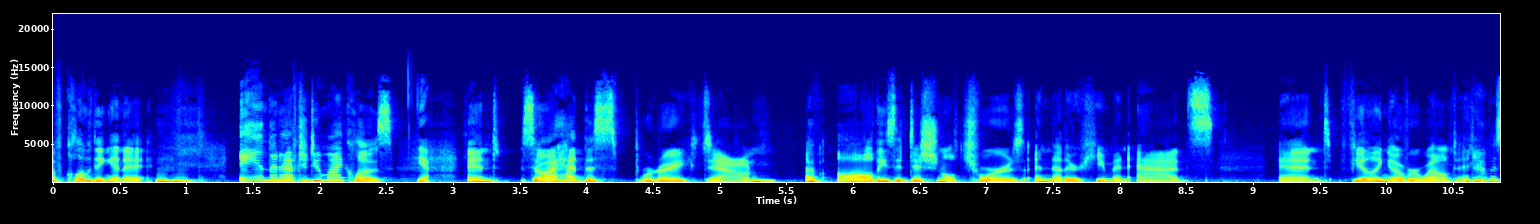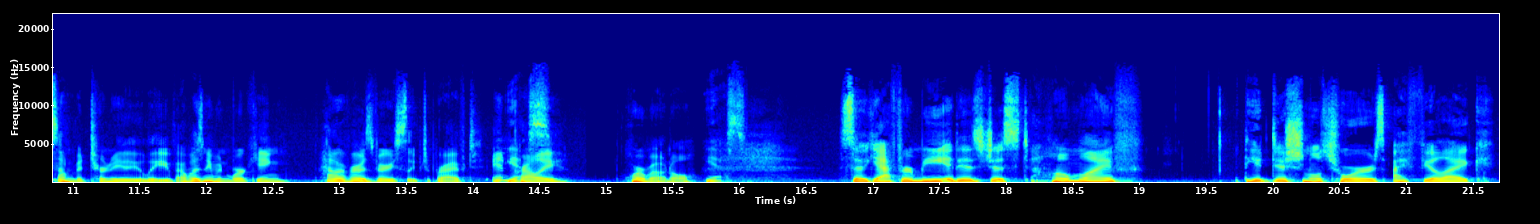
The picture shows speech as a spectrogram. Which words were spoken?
of clothing in it, mm-hmm. and then I have to do my clothes. Yeah. And so I had this breakdown of all these additional chores another human adds and feeling overwhelmed. And I was on maternity leave. I wasn't even working. However, I was very sleep deprived and Yes. probably hormonal. Yes. So yeah, for me, it is just home life, the additional chores. I feel like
